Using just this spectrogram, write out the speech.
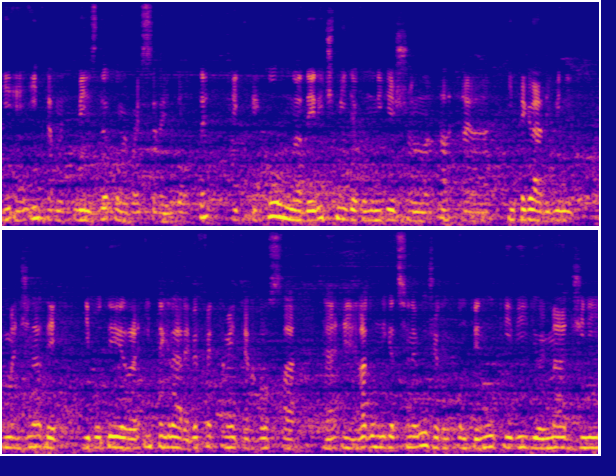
internet based come può essere il Volte e, e con dei rich media communication uh, integrati, quindi immaginate di poter integrare perfettamente la vostra eh, la comunicazione voce con contenuti, video, immagini,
